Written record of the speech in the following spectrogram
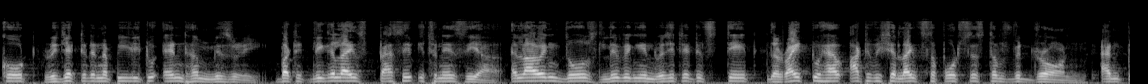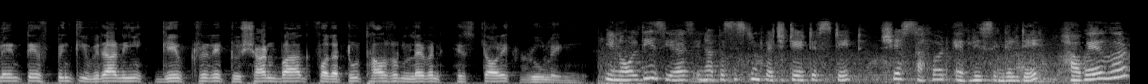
Court rejected an appeal to end her misery. But it legalized passive euthanasia, allowing those living in vegetative state the right to have artificial life support systems withdrawn. And plaintiff Pinky Virani gave credit to Shanbaug for the 2011 historic ruling. In all these years, in her persistent vegetative state, she has suffered every single day. However,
